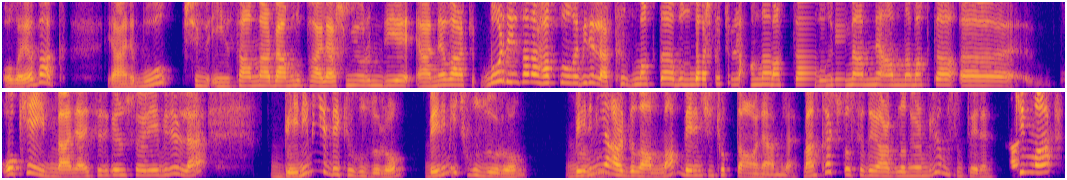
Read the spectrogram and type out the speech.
Olaya bak. Yani bu şimdi insanlar ben bunu paylaşmıyorum diye yani ne var ki Bu arada insanlar haklı olabilirler. Kızmakta, bunu başka türlü anlamakta, bunu bilmem ne anlamakta, eee, okay'im ben. Yani istediklerini söyleyebilirler. Benim evdeki huzurum, benim iç huzurum, benim hı. yargılanmam benim için çok daha önemli. Ben kaç dosyada yargılanıyorum biliyor musun Pelin? Kim var?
